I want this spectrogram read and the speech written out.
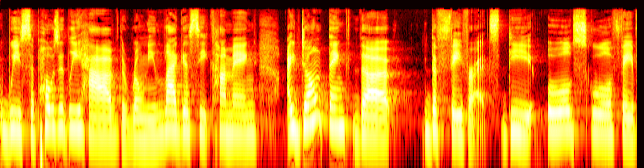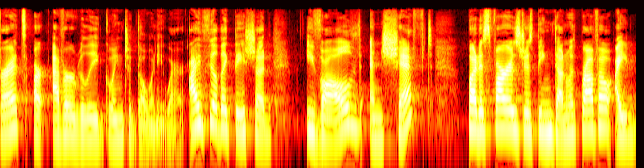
We supposedly have the RHONY legacy coming. I don't think the the favorites, the old school favorites are ever really going to go anywhere. I feel like they should evolve and shift. But as far as just being done with Bravo, I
